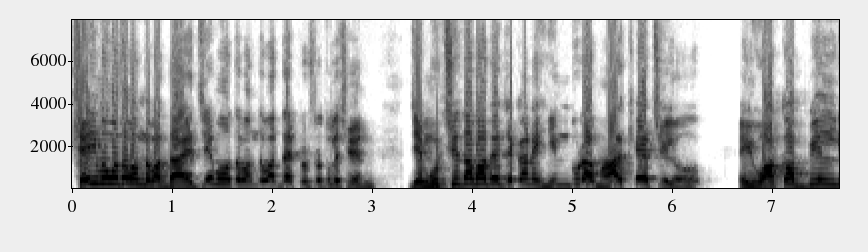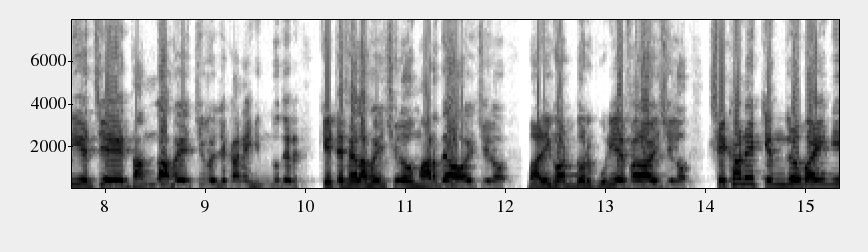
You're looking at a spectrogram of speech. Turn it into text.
সেই মমতা বন্দ্যোপাধ্যায়, যে মমতা বন্দ্যোপাধ্যায় প্রশ্ন তুলেছেন যে মুর্শিদাবাদে যেখানে হিন্দুরা মার খেয়েছিল, এই ওয়াকফ বিল নিয়ে যে দাঙ্গা হয়েছিল, যেখানে হিন্দুদের কেটে ফেলা হয়েছিল, মার দেওয়া হয়েছিল, বাড়িঘর দোর পুড়িয়ে ফেলা হয়েছিল, সেখানে কেন্দ্রীয় বাহিনী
